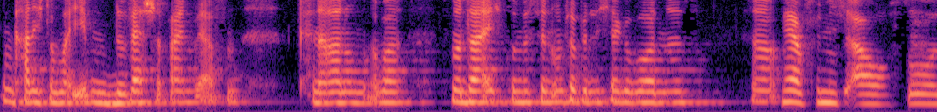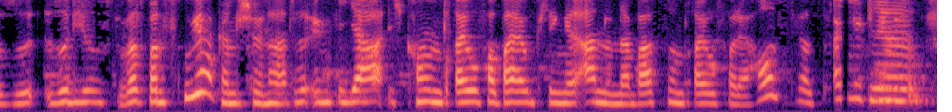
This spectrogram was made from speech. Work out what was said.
dann kann ich nochmal eben eine Wäsche reinwerfen. Keine Ahnung, aber dass man da echt so ein bisschen unverbindlicher geworden ist. Ja. Ja, finde ich auch. So, so, so dieses, was man früher ganz schön hatte, irgendwie, ja, ich komme um 3 Uhr vorbei und klingel an und dann warst du um 3 Uhr vor der Haustür, hast angeklingelt Ja.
